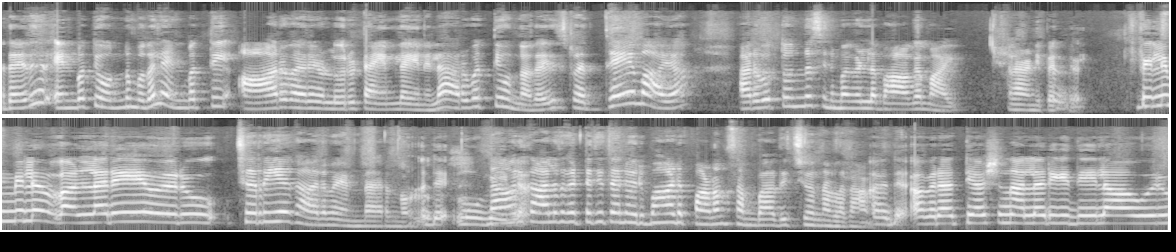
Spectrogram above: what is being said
അതായത് എൺപത്തി ഒന്ന് മുതൽ എൺപത്തി ആറ് വരെയുള്ള ഒരു ടൈം ലൈനിൽ അറുപത്തി ഒന്ന് അതായത് ശ്രദ്ധേയമായ അറുപത്തൊന്ന് സിനിമകളുടെ ഭാഗമായി റാണി പത്മിനി ഫിലിമിൽ വളരെ ഒരു ചെറിയ കാലമേ ഉണ്ടായിരുന്നുള്ളൂ. ആ ഒരു കാലഘട്ടത്തിൽ തന്നെ ഒരുപാട് പണം സമ്പാദിച്ചു എന്നുള്ളതാണ്. അതെ അവർ അത്യാവശ്യം നല്ല രീതിയിൽ ആ ഒരു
